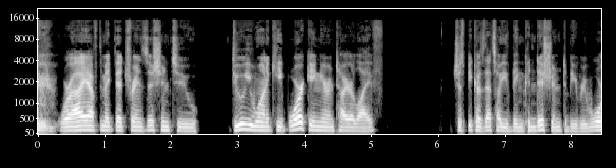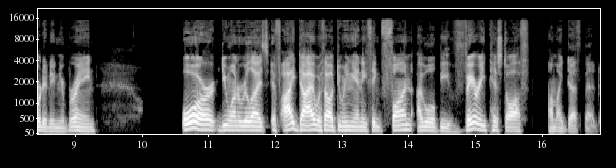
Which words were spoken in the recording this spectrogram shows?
where I have to make that transition to do you want to keep working your entire life just because that's how you've been conditioned to be rewarded in your brain? Or do you want to realize if I die without doing anything fun, I will be very pissed off on my deathbed?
